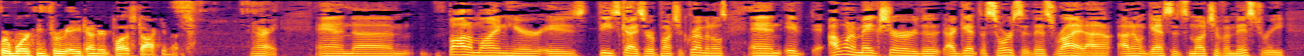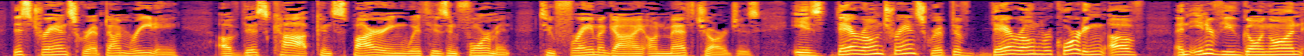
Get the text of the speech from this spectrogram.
we're working through 800 plus documents. All right. And um, bottom line here is these guys are a bunch of criminals, and if I want to make sure that I get the source of this right, I don't, I don't guess it's much of a mystery. This transcript I'm reading of this cop conspiring with his informant to frame a guy on meth charges is their own transcript of their own recording of an interview going on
